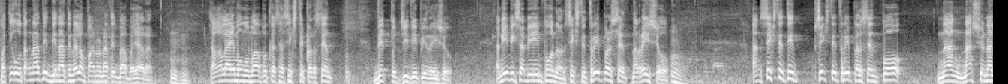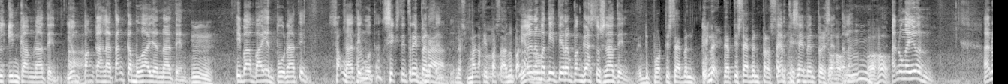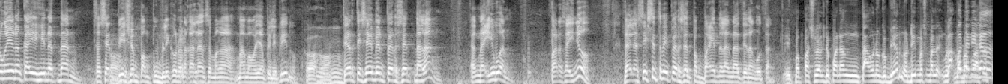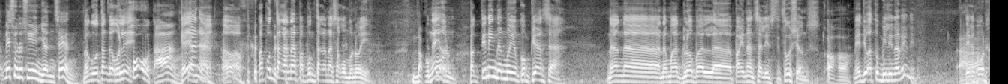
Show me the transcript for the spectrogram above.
Pati utang natin, di natin alam paano natin babayaran. Akalain mong umabot ka sa 60% debt to GDP ratio. Ang ibig sabihin po nun, 63% na ratio, ang 63, 63% po ng national income natin, yung pangkahalatang kabuhayan natin, ibabayad po natin Sa sa ating utang. 63%. Grabe. Mas malaki pa sa ano pala. Ilan ang no? matitirang panggastos natin? Eh, di 47, hindi, 37 percent. 37% na lang. Oho. Ano ngayon? Ano ngayon ang kahihinatnan sa serbisyong pampubliko na nakalaan sa mga mamamayang Pilipino? Oho. 37% na lang ang naiwan para sa inyo. Dahil ang 63% pambayad na lang natin ng utang. Ipapasweldo pa ng tao ng gobyerno, di mas, mas Ma- madali mababawasan. lang, may solusyon yan, Sen. Mangutang ka uli. Uutang. Kaya nga, oo, papunta ka na, papunta ka na sa kumunoy. Naku po. Ngayon, pag tiningnan mo yung kumpiyansa ng, ah, ng mga global ah, financial institutions, Oho. medyo atubili na rin eh. Teka muna.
